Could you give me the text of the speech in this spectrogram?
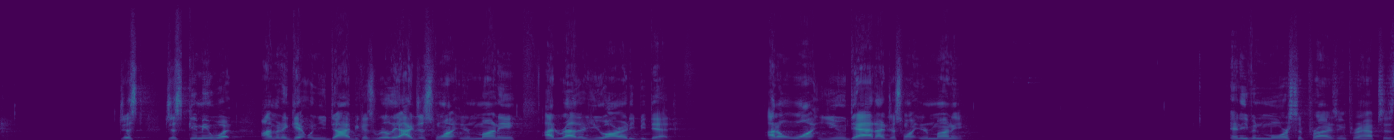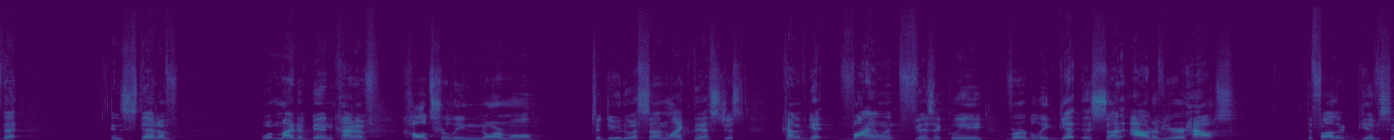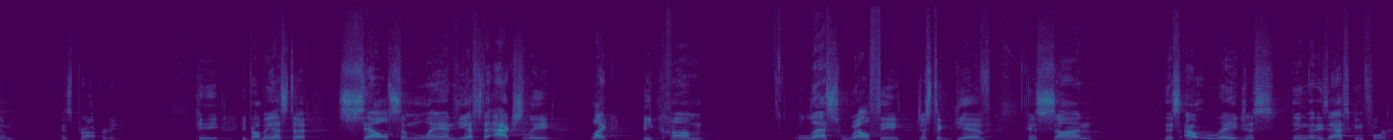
Just, just give me what I'm going to get when you die because really, I just want your money. I'd rather you already be dead. I don't want you, Dad. I just want your money. And even more surprising, perhaps, is that instead of what might have been kind of culturally normal to do to a son like this, just kind of get violent physically, verbally, get this son out of your house, the father gives him his property. He, he probably has to sell some land. He has to actually like become less wealthy just to give his son this outrageous thing that he's asking for.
